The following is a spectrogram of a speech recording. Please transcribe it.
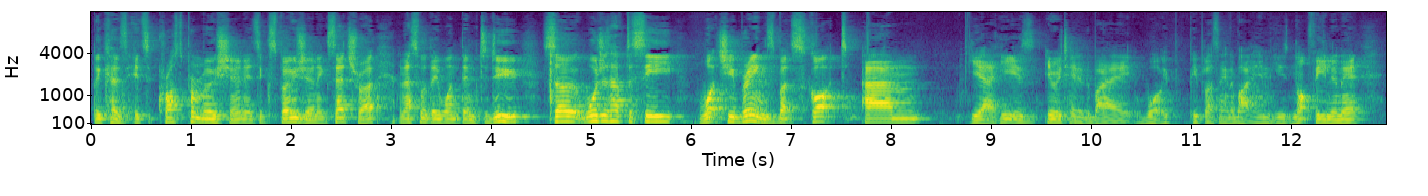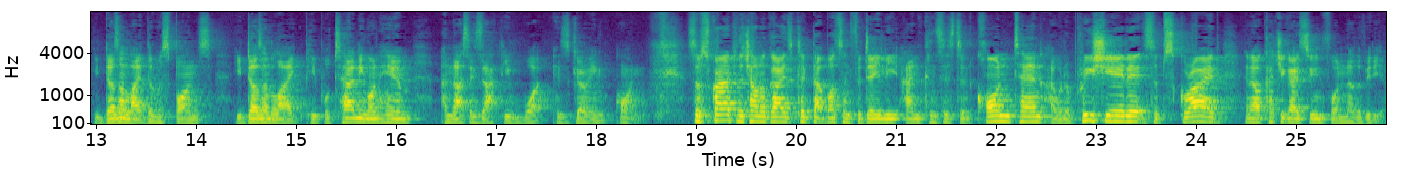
because it's cross promotion, it's exposure, and etc. And that's what they want them to do. So we'll just have to see what she brings. But Scott, um, yeah, he is irritated by what people are saying about him. He's not feeling it. He doesn't like the response. He doesn't like people turning on him. And that's exactly what is going on. Subscribe to the channel, guys. Click that button for daily and consistent content. I would appreciate it. Subscribe, and I'll catch you guys soon for another video.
